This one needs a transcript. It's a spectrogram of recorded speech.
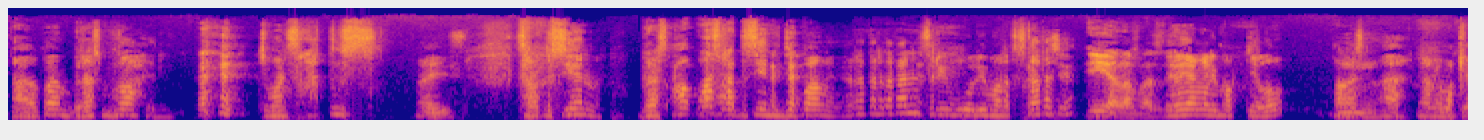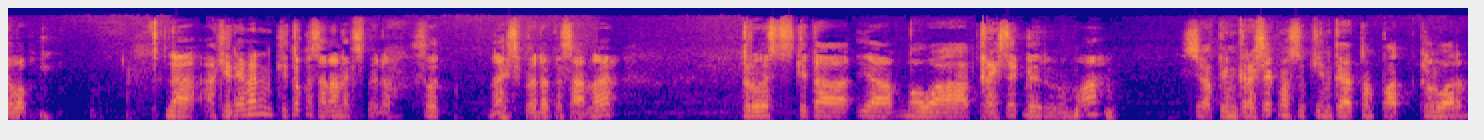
apa beras murah ini cuman 100 Guys, 100 yen beras apa 100 yen di Jepang rata-rata kan 1500 ke atas ya iya lah pasti Ini yang 5 kilo. Ah, Hmm. ah, yang 5 kilo. Nah, akhirnya kan kita ke sana naik sepeda. So, naik sepeda ke sana. Terus kita ya bawa kresek dari rumah. Siapin kresek masukin ke tempat keluar.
